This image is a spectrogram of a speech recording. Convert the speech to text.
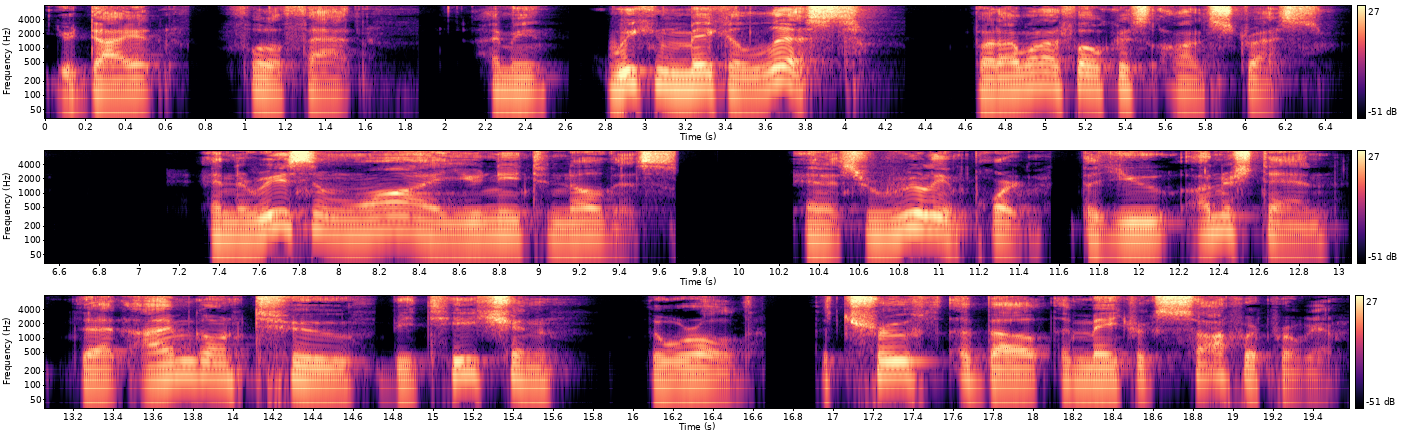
Your diet, full of fat. I mean, we can make a list, but I want to focus on stress. And the reason why you need to know this, and it's really important that you understand that I'm going to be teaching the world the truth about the Matrix software program.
